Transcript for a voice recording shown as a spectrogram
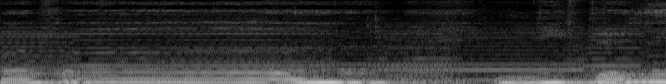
वफा निकले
